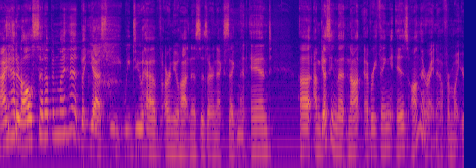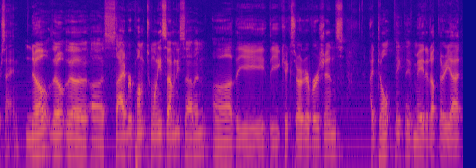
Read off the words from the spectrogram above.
I had it all set up in my head, but yes, we we do have our new hotness as our next segment, and Uh, I'm guessing that not everything is on there right now, from what you're saying. No, the, the uh, Cyberpunk 2077, uh, the the Kickstarter versions, I don't think they've made it up there yet.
